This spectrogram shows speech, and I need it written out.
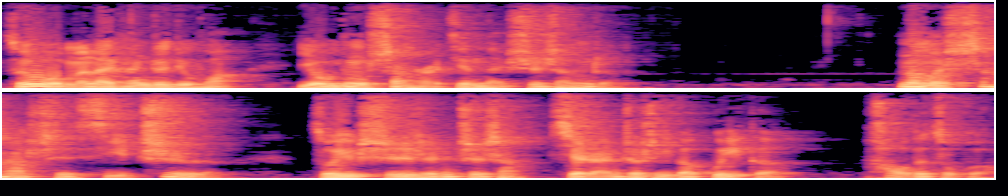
所以我们来看这句话：有用煞而兼带食伤者，那么煞是喜智的，所以食神之煞，显然这是一个贵格好的组合。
